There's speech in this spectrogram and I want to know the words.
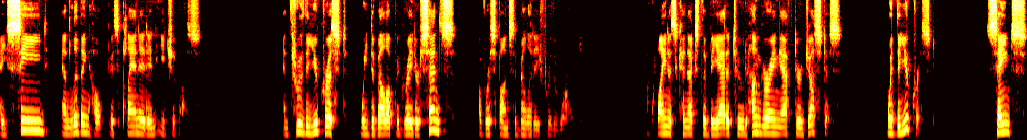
A seed and living hope is planted in each of us. And through the Eucharist, we develop a greater sense of responsibility for the world. Aquinas connects the beatitude hungering after justice with the Eucharist. Saints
